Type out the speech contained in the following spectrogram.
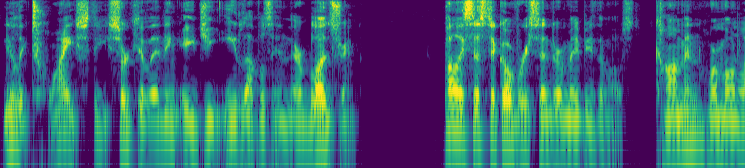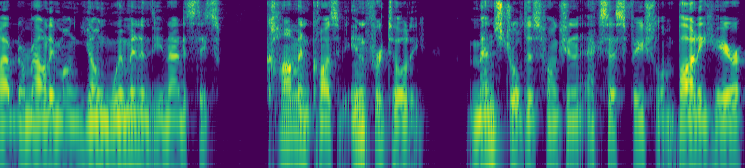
nearly twice the circulating AGE levels in their bloodstream. Polycystic ovary syndrome may be the most common hormonal abnormality among young women in the United States, common cause of infertility, menstrual dysfunction, and excess facial and body hair,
